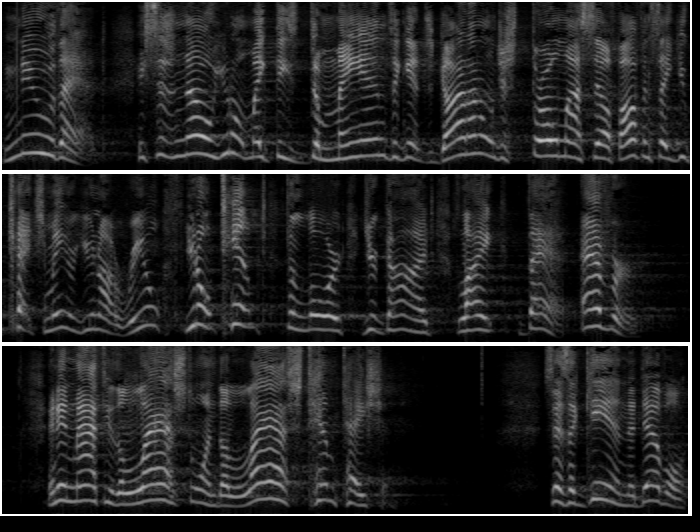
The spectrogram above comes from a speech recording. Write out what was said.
knew that. He says, No, you don't make these demands against God. I don't just throw myself off and say, You catch me or you're not real. You don't tempt the Lord your God like that, ever. And in Matthew, the last one, the last temptation, says again, the devil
